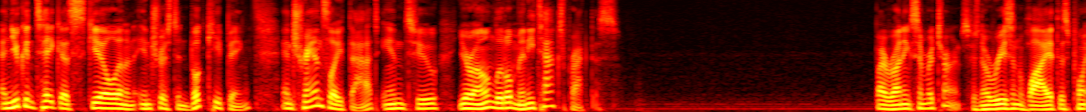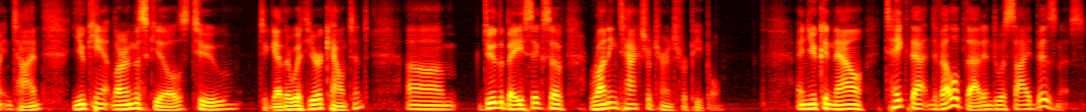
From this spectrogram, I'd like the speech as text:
And you can take a skill and an interest in bookkeeping and translate that into your own little mini tax practice by running some returns. There's no reason why at this point in time you can't learn the skills to, together with your accountant, um, do the basics of running tax returns for people. And you can now take that and develop that into a side business.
